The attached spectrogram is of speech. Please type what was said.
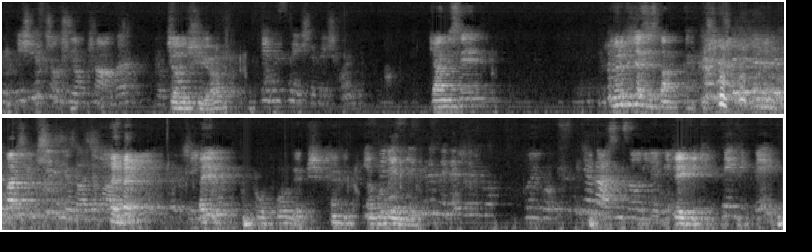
Peki eşiniz çalışıyor mu şu anda? Yok. Çalışıyor. Kendisi ne işle meşgul? Kendisi yönetici asistan. Başka bir şey mi diyordu acaba? Şey- Hayır, demiş. Ha, İsminiz, buradayım. isminiz nedir? Duygu. Siz bir kere dersinizi alabilir miyim? Tevfik. Tevfik Bey.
